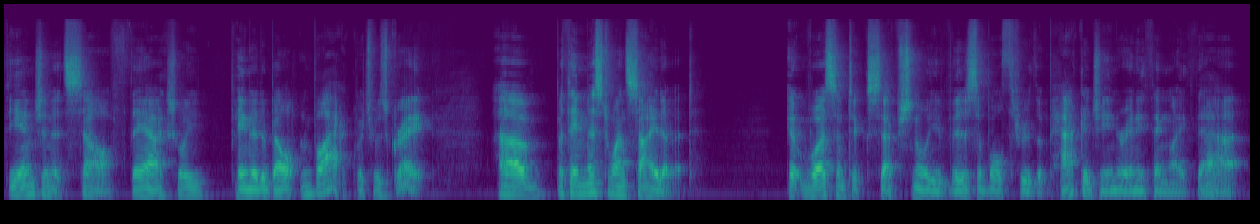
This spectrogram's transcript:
the engine itself, they actually painted a belt in black, which was great. Uh, but they missed one side of it. It wasn't exceptionally visible through the packaging or anything like that.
